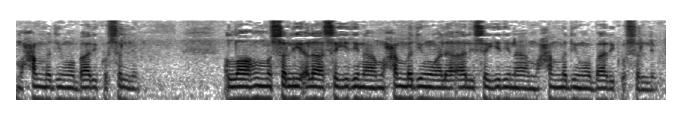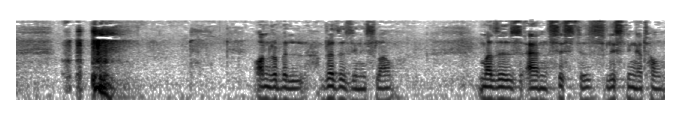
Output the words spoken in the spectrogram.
محمد وبارك وسلم. اللهم صل على سيدنا محمد وعلى آل سيدنا محمد وبارك وسلم. Honorable brothers in Islam, mothers and sisters listening at home.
